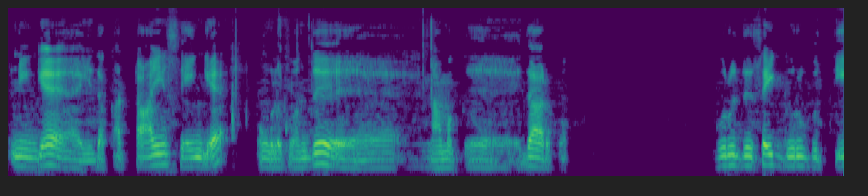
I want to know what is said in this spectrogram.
நீங்கள் இதை கட்டாயம் செய்யுங்க. உங்களுக்கு வந்து நமக்கு இதாக இருக்கும். குரு திசை குரு புத்தி.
